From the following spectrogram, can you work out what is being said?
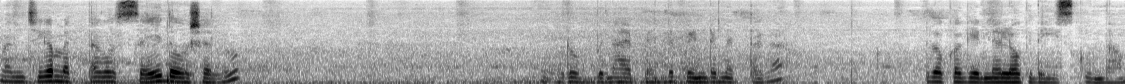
మంచిగా మెత్తగా వస్తాయి దోశలు. రుబ్బిన అయిపోయింది. పిండి మెత్తగా ఇది ఒక గిన్నెలోకి తీసుకుందాం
